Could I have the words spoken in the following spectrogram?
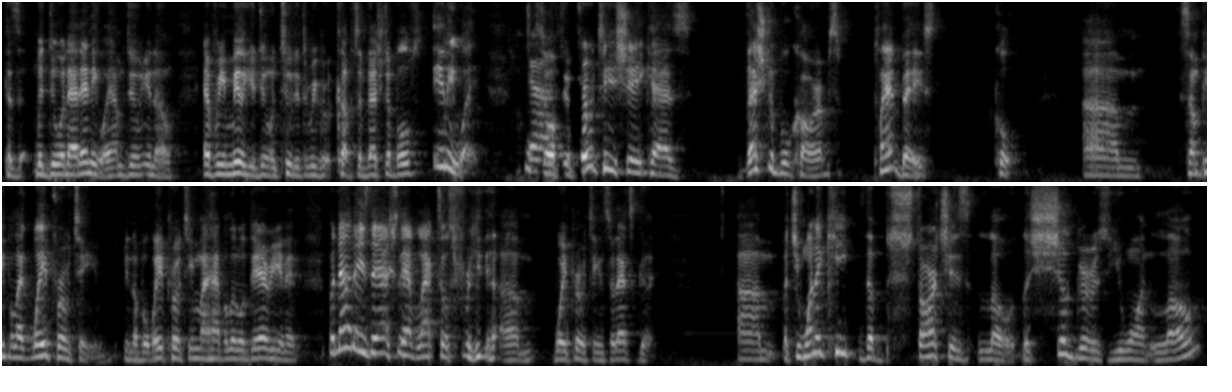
because we're doing that anyway. I'm doing, you know, every meal you're doing two to three cups of vegetables anyway. Yeah. So if your protein shake has vegetable carbs, plant-based, cool. Um, some people like whey protein, you know, but whey protein might have a little dairy in it. But nowadays they actually have lactose-free um, whey protein, so that's good. Um, but you want to keep the starches low. The sugars you want low.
